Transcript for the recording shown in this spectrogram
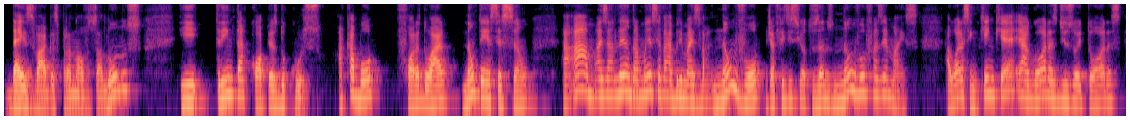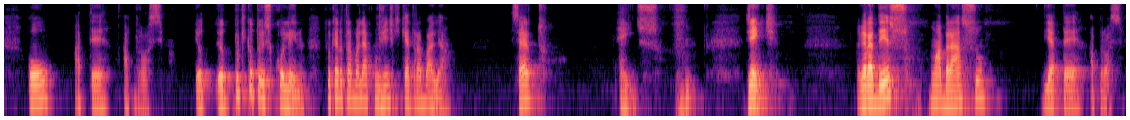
10 vagas para novos alunos e 30 cópias do curso. Acabou, fora do ar, não tem exceção. Ah, mas Leandro, amanhã você vai abrir mais vagas. Não vou, já fiz isso em outros anos, não vou fazer mais. Agora sim, quem quer é agora às 18 horas ou até a próxima. Eu, eu, por que, que eu estou escolhendo? Porque eu quero trabalhar com gente que quer trabalhar. Certo? É isso. Gente, agradeço, um abraço e até a próxima.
